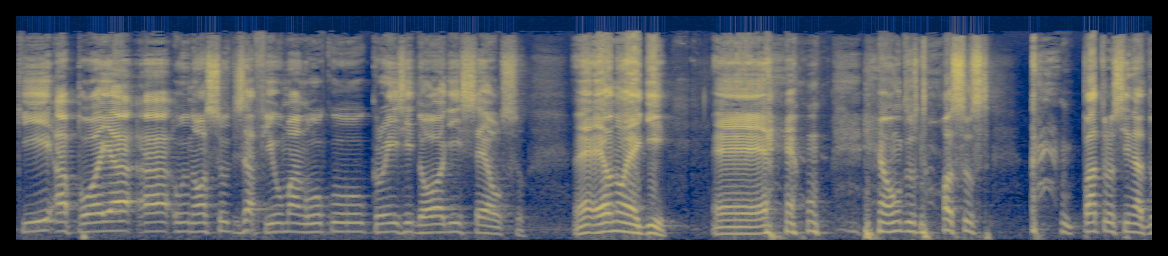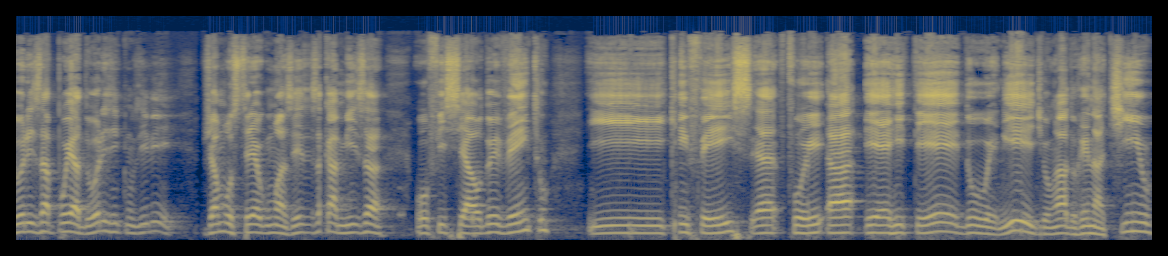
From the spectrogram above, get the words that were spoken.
que apoia a, o nosso desafio maluco Crazy Dog Celso. É, é ou não é, Gui? É, é, um, é um dos nossos patrocinadores, apoiadores, inclusive já mostrei algumas vezes a camisa oficial do evento. E quem fez é, foi a ERT do Enidion, lá do Renatinho.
